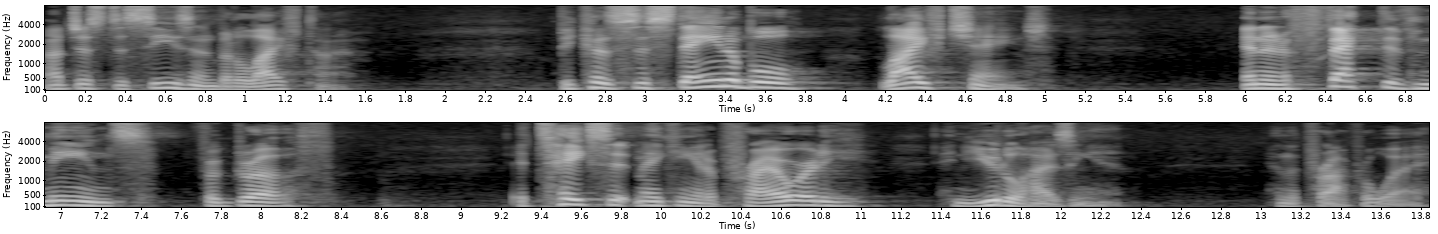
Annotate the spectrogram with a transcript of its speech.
Not just a season, but a lifetime. Because sustainable life change and an effective means for growth, it takes it making it a priority and utilizing it in the proper way.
